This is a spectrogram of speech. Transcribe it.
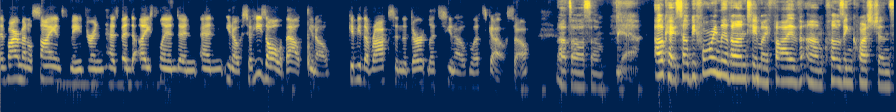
environmental science major and has been to Iceland, and and you know, so he's all about you know give me the rocks and the dirt. Let's, you know, let's go. So that's awesome. Yeah. Okay. So before we move on to my five um, closing questions,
